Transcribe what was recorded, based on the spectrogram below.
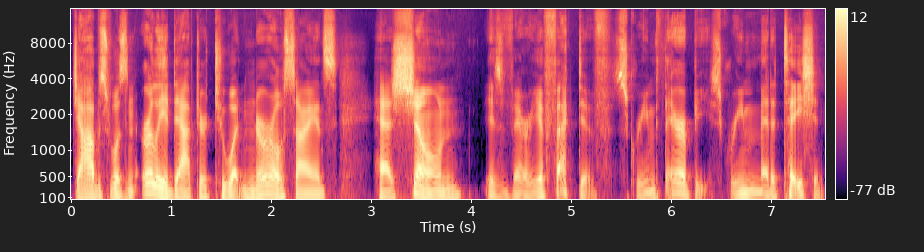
Jobs was an early adapter to what neuroscience has shown is very effective scream therapy, scream meditation.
